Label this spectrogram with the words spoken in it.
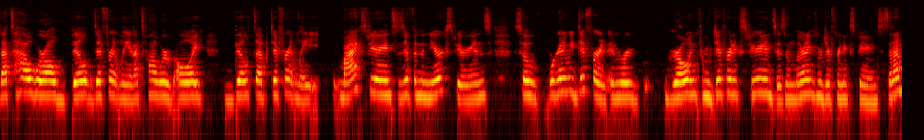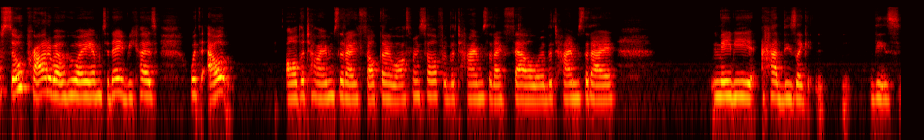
that's how we're all built differently and that's how we're all like built up differently. My experience is different than your experience so we're going to be different and we're growing from different experiences and learning from different experiences and i'm so proud about who i am today because without all the times that i felt that i lost myself or the times that i fell or the times that i maybe had these like these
